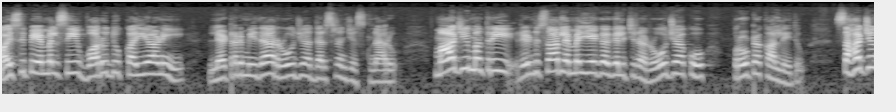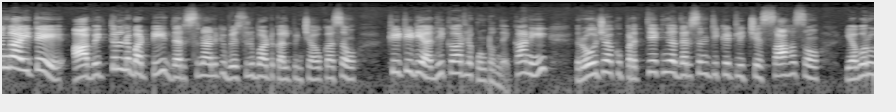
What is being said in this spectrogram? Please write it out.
YCP MLC Varudu Kalyani letter మీద రోజా దర్శనం చేసుకున్నారు. మాజీ మంత్రి రెండుసార్లు ఎమ్మెల్యేగా గెలిచిన రోజాకు ప్రోటోకాల్ లేదు. సహజంగా అయితే ఆ వ్యక్తులను బట్టి దర్శనానికి వెసులుబాటు కల్పించే అవకాశం టీటీడీ అధికారులకు ఉంటుంది కానీ రోజాకు ప్రత్యేకంగా దర్శన టికెట్లు ఇచ్చే సాహసం ఎవరూ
